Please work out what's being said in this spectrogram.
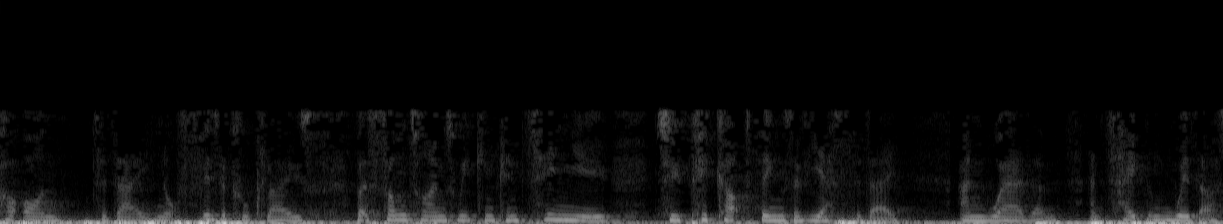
put on today? Not physical clothes, but sometimes we can continue to pick up things of yesterday and wear them and take them with us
